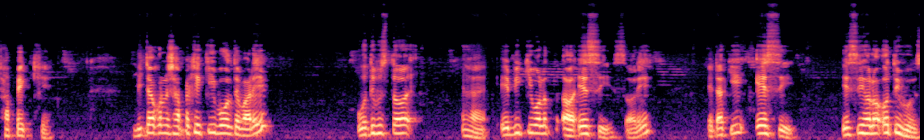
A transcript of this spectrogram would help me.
সাপেক্ষে বিটা কোণের সাপেক্ষে কি বলতে পারি? অতিভুজ তো হ্যাঁ এবি কি বলো এসি সরি এটা কি এসি এসি হলো অতিভুজ।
